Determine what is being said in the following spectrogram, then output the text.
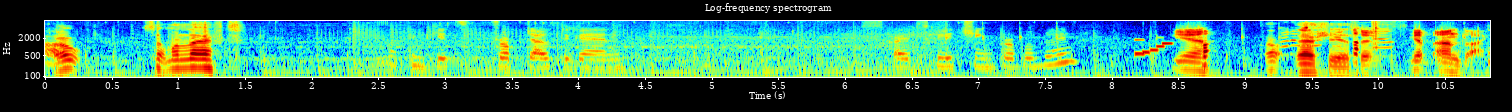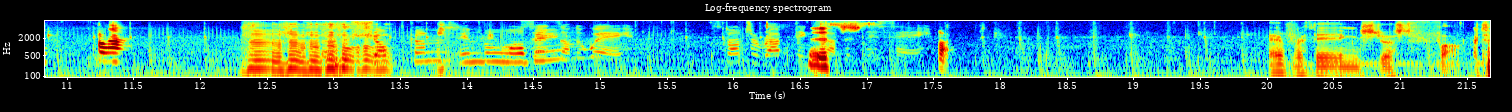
Oh, someone left. I think it's dropped out again. Skype's glitching probably. Yeah. Oh, there she is. So, yep, and black. There's a shotgun in the lobby. On the way. Start to wrap things It's- as they say. Everything's just fucked.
